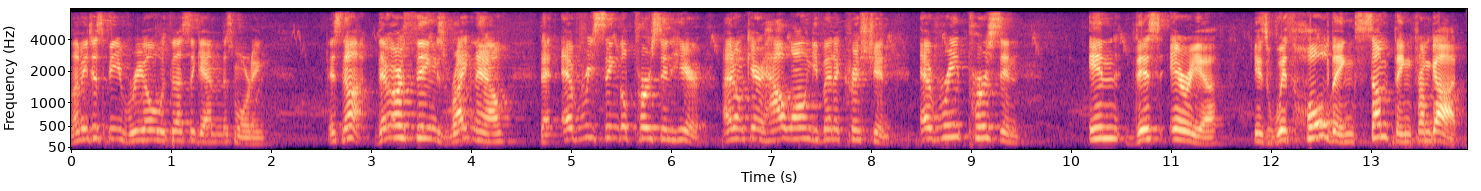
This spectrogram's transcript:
Let me just be real with us again this morning. It's not. There are things right now that every single person here, I don't care how long you've been a Christian, every person in this area is withholding something from God.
